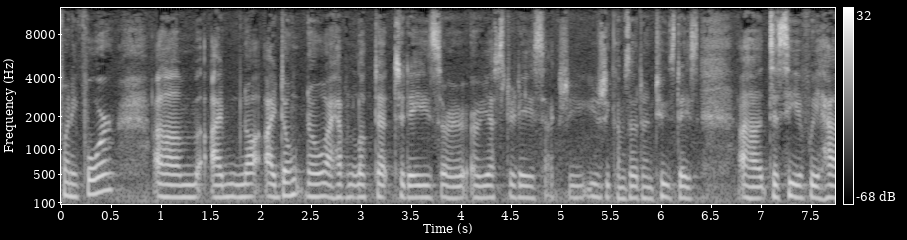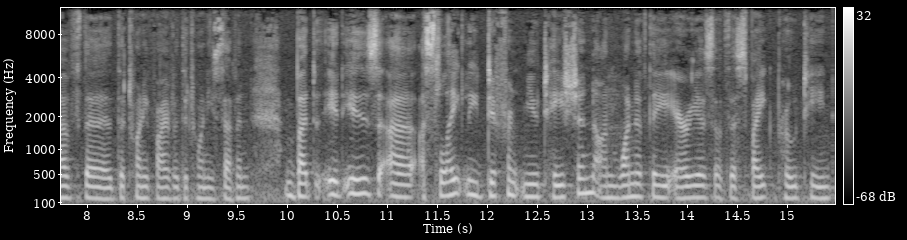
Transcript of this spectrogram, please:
24. Um, I'm not. I don't know. I haven't looked at today's or, or yesterday's. Actually, usually comes out on Tuesdays uh, to see if we have the the 25 or the 27. But it is a, a, slightly different mutation on one of the areas of the spike protein,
